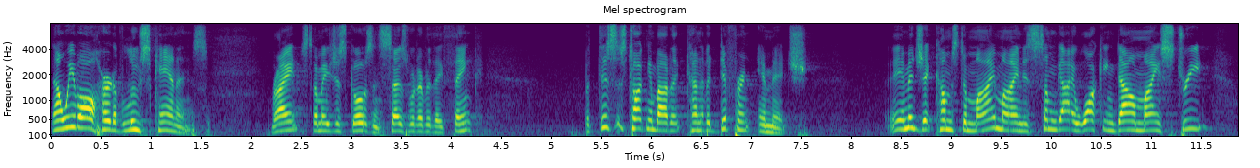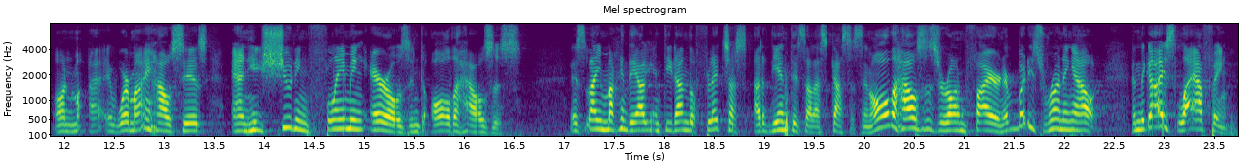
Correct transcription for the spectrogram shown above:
Now, we've all heard of loose cannons, right? Somebody just goes and says whatever they think. But this is talking about a kind of a different image. The image that comes to my mind is some guy walking down my street on my, uh, where my house is, and he's shooting flaming arrows into all the houses. Es la imagen de alguien tirando flechas ardientes a las casas, and all the houses are on fire, and everybody's running out, and the guy's laughing.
